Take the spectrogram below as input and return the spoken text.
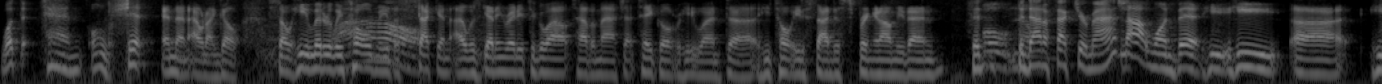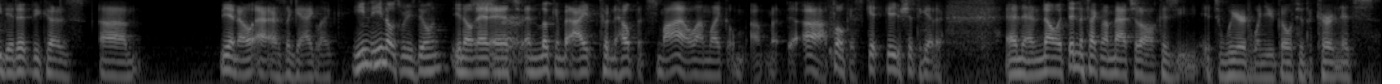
What the 10? Oh, shit. And then out I go. So he literally told me the second I was getting ready to go out to have a match at TakeOver, he went, uh, he told, he decided to spring it on me then. Did, Full- did no. that affect your match? Not one bit. He he uh, he did it because um, you know as a gag, like he, he knows what he's doing. You know, and, and, and looking back, I couldn't help but smile. I'm like, um, um, ah, focus, get get your shit together. And then no, it didn't affect my match at all because it's weird when you go through the curtain. It's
